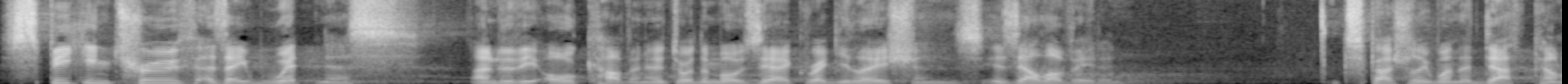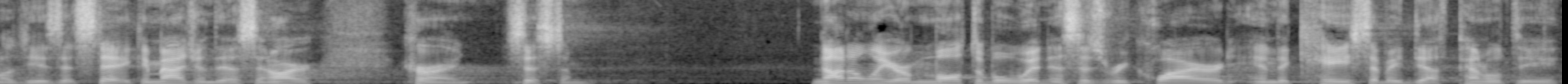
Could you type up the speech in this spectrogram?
Speaking truth as a witness under the Old Covenant or the Mosaic regulations is elevated especially when the death penalty is at stake. Imagine this in our current system. Not only are multiple witnesses required in the case of a death penalty,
